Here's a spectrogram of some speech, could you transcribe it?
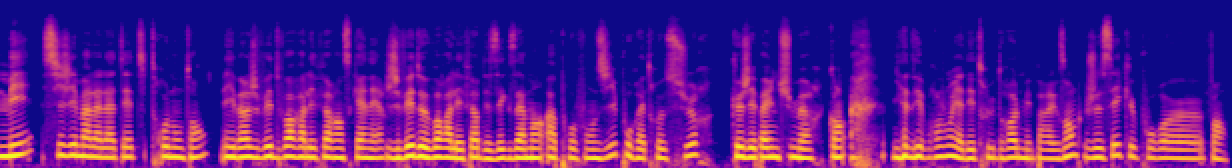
Mais si j'ai mal à la tête trop longtemps, eh ben je vais devoir aller faire un scanner, je vais devoir aller faire des examens approfondis pour être sûr que j'ai pas une tumeur. Quand il y a des franchement il y a des trucs drôles, mais par exemple je sais que pour, euh, enfin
